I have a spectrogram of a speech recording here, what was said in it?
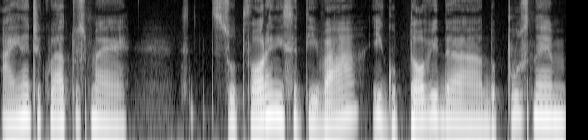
А иначе, когато сме с отворени сетива и готови да допуснем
